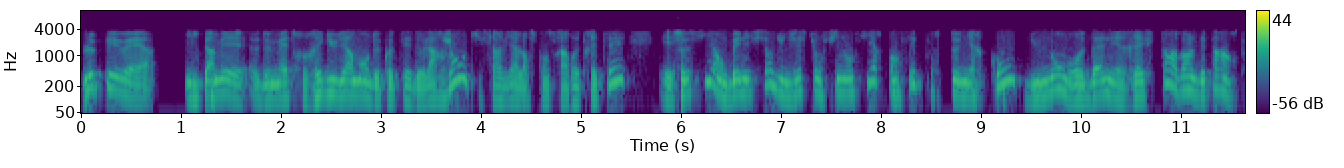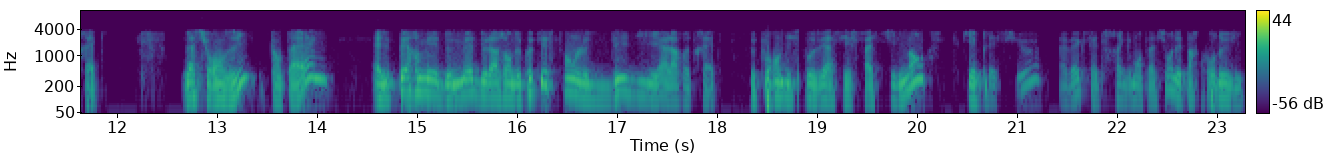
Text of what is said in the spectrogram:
Le PER, il permet de mettre régulièrement de côté de l'argent qui servira lorsqu'on sera retraité, et ceci en bénéficiant d'une gestion financière pensée pour tenir compte du nombre d'années restant avant le départ en retraite. L'assurance vie, quant à elle, elle permet de mettre de l'argent de côté sans le dédier à la retraite, de pouvoir en disposer assez facilement, ce qui est précieux avec cette fragmentation des parcours de vie.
